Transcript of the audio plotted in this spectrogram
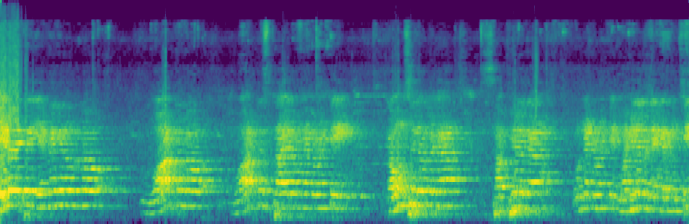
ఏదైతే ఎమ్మెల్యేలో వార్డులో వార్డు స్థాయిలో ఉన్నటువంటి కౌన్సిలర్లుగా సభ్యులుగా ఉన్నటువంటి మహిళల దగ్గర నుంచి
